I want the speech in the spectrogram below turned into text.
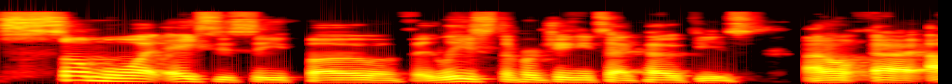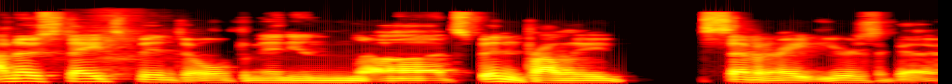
somewhat ACC foe of at least the Virginia Tech Hokies. I don't. Uh, I know State's been to Old Dominion. Uh, it's been probably seven or eight years ago,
